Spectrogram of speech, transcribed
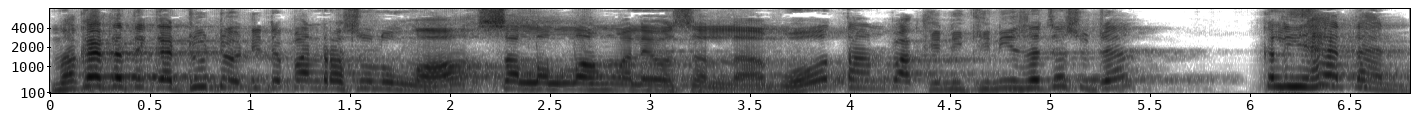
Maka ketika duduk di depan Rasulullah sallallahu alaihi wasallam, oh tanpa gini-gini saja sudah kelihatan.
